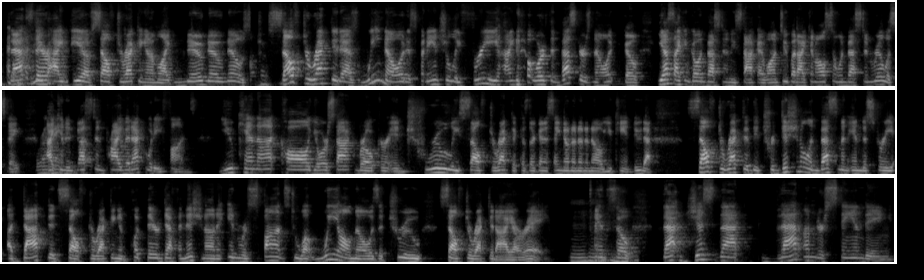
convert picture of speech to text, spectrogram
That's their idea of self-directing and i'm like no no no. Self-directed as we know it is financially free high net worth investors know it go yes i can go invest in any stock i want to but i can also invest in real estate. Right. i can invest in private equity funds you cannot call your stockbroker and truly self-directed because they're going to say no no no no no you can't do that. Self-directed the traditional investment industry adopted self-directing and put their definition on it in response to what we all know is a true self-directed ira Mhm. and so that just that that understanding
